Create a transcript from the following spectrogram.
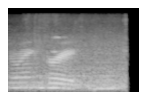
We're doing great.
